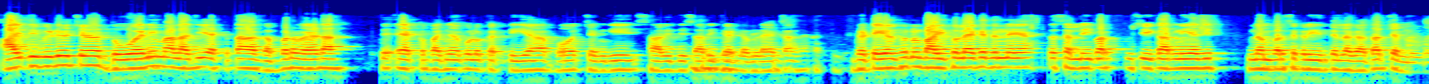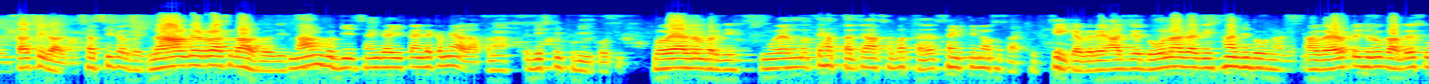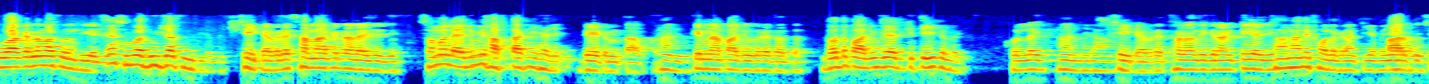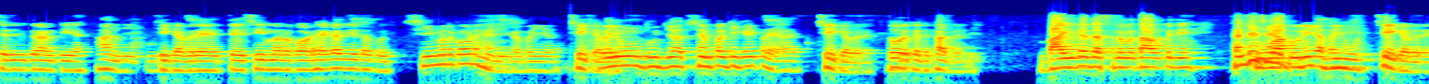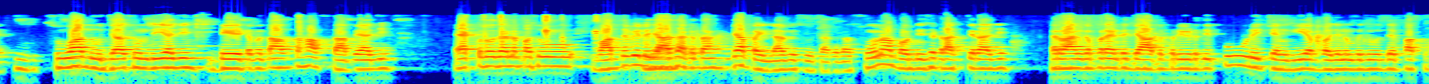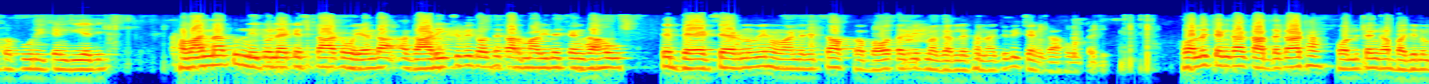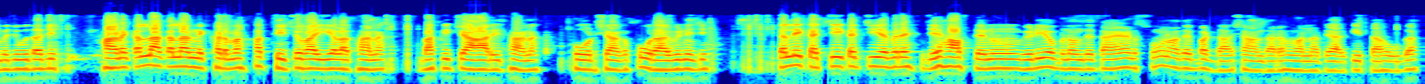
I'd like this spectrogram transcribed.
ਅੱਜ ਦੀ ਵੀਡੀਓ 'ਚ ਦੋ ਐਨੀਮਲ ਆ ਜੀ, ਇੱਕ ਤਾਂ ਗੱਬੜ ਵੈੜ ਆ ਤੇ ਇੱਕ ਬਾਈਆਂ ਕੋਲ ਕੱਟੀ ਆ ਬਹੁਤ ਚੰਗੀ ਸਾਰੀ ਦੀ ਸਾਰੀ ਜੈਡ ਬਲੈਕ ਆ ਡਿਟੇਲ ਤੁਹਾਨੂੰ ਬਾਈ ਤੋਂ ਲੈ ਕੇ ਦਿੰਨੇ ਆ। ਤਸੱਲੀ ਪਰ ਤੁਸੀਂ ਕਰਨੀ ਆ ਜੀ। ਨੰਬਰ ਸਕਰੀਨ ਤੇ ਲਗਾਤਾਰ ਚੱਲੂਗਾ ਜੀ। ਸਤਿ ਸ਼੍ਰੀ ਅਕਾਲ ਜੀ। ਸਤਿ ਸ਼੍ਰੀ ਅਕਾਲ ਬਾਈ ਨਾਮ ਤੇ ਐਡਰੈਸ ਦੱਸ ਦਿਓ ਜੀ। ਨਾਮ ਗੁਰਜੀਤ ਸਿੰਘ ਹੈ ਜੀ ਪਿੰਡ ਘਮਿਆਰਾ ਆਪਣਾ ਡਿਸਟ੍ਰਿਕਟ ਫਰੀਦਕੋਟ। ਜੀ ਮੋਬਾਈਲ ਨੰਬਰ ਜੀ। ਮੋਬਾਈਲ ਨੰਬਰ 73472 37960 ਠੀਕ ਹੈ ਵੀਰੇ ਅੱਜ ਦੋ ਨਾਗਾ ਜੀ। ਹਾਂਜੀ ਦੋ ਨਾਗ ਆ ਵੈੜ ਤੋਂ ਸ਼ੁਰੂ ਕਰਦੇ ਸੂਆ ਕਿੰਨਾ ਮਾਸ ਹੁੰਦੀ ਹੈ ਜੀ? ਇਹ ਸੂਆ ਦੂਜਾ ਸੁਣਦੀ ਹੈ ਬਈ। ਠੀਕ ਹੈ ਵੀਰੇ ਸਮਾਂ ਕਿੰਨਾ ਲੈ ਜੂ ਜੀ? ਸਮਾਂ ਲੈ ਜੂਗੀ ਹਫਤਾ ਕੀ ਹਜੇ ਡੇਟ ਮੁਤਾਬਕ। ਹਾਂਜੀ। ਕਿੰਨਾ ਪਾਜੂ ਵੀਰੇ ਦੁੱਧ? ਦੁੱਧ ਪਾ ਜੂਗੀ ਅੱਜ ਕੀ 30 ਕਿਲੋ ਜੀ। ਖੁੱਲਾ ਹੀ? ਹਾਂਜੀ ਰਾਮ। ਠੀਕ ਹੈ ਵੀਰੇ ਥਣਾ ਦੀ ਗਾਰੰਟੀ ਹੈ ਜੀ? ਥਾਣਾ ਦੀ ਫੁੱਲ ਗਾਰੰਟੀ ਹੈ ਬਈ। ਬਾਹਰ ਪਿੱਛੇ ਦੀ ਵੀ ਗਾਰੰਟੀ ਹੈ? ਹਾਂਜੀ। ਠੀਕ ਹੈ ਵੀਰੇ ਤੇ ਸੀਮਾ ਰਿਕਾਰਡ ਹੈਗਾ ਜੀ ਇਹਦਾ ਕੋਈ? ਸੀਮਾ ਰਿਕਾਰਡ ਹੈ ਨਹੀਂਗਾ ਬਈ ਯਾਰ। ਠੀਕ ਹੈ ਬਈ ਵੀਰੇ। ਉਹ ਦੂਜਾ ਸਿੰਪਲ ਟੀਕਾ ਹੀ ਭਰਿਆ ਹੈ। ਠੀਕ ਹੈ ਵੀਰੇ ਤੋੜ ਕੇ ਦਿਖਾ ਦਿਓ ਜੀ। ਬਾਈ ਦੇ ਦੱਸਣ ਮੁਤਾਬਕ ਜੀ ਠੰਡੀ ਸੀਲ ਸੂਆ। ਪੂਰੀ ਆ ਬਈ ਉਹ। ਠੀਕ ਹੈ ਵੀਰੇ। ਸੂਆ ਦੂਜਾ ਸੁੰਦੀ ਹੈ ਜੀ ਡੇਟ ਮੁਤਾਬਕ ਹਫਤਾ ਪਿਆ ਜੀ। ਇੱਕ ਦੋ ਦਿਨ ਪਸ਼ੂ ਵੱਧ ਵੀ ਲਿਜਾ ਸਕਦਾ ਜਾਂ ਪਹਿਲਾਂ ਵੀ ਸੂ ਸਕਦਾ। ਸੋਹਣਾ ਬਾਡੀ ਸਟਰਕਚਰ ਆ ਜੀ। ਰੰਗ ਪ੍ਰਿੰਟ ਜਾਤ ਬਰੀਡ ਦੀ ਪੂਰੀ ਚੰਗੀ ਆ, ਵਜਨ ਵਜੂਦ ਦੇ ਪੱਖ ਤੋਂ ਪੂਰੀ ਚੰਗੀ ਹੈ ਜੀ। ਹਵਾਨਾ ਧੁੰਨੀ ਤੋਂ ਲੈ ਕੇ ਸਟਾਰਟ ਹੋ ਜਾਂਦਾ, ਅਗਾੜੀ 'ਚ ਵੀ ਦੁੱਧ ਕਰਮ ਵਾਲੀ ਦੇ ਚੰਗਾ ਹੋਊ ਤੇ ਬੈਕ ਸਾਈਡ ਨੂੰ ਵੀ ਹਵਾਨੇ ਦੀ ਧੱਕ ਬਹੁਤ ਆ ਜੀ, ਮਗਰਲੇ ਥਣਾ 'ਚ ਵੀ ਚੰਗਾ ਹੋਊਗਾ ਜੀ। ਫੁੱਲ ਚੰਗਾ ਕੱਦ ਕਾਠ ਆ, ਫੁੱਲ ਚੰਗਾ ਵਜਨ ਵਜੂਦ ਆ ਜੀ। ਥਣ ਕੱਲਾ ਕੱਲਾ ਨਿਖੜਮਾ, ਹੱਥੀ ਚਵਾਈ ਵਾਲਾ ਥਣ, ਬਾਕੀ ਚਾਰ ਹੀ ਥਣ ਫੋੜ ਸ਼ਾਂਕ ਭੂਰਾ ਵੀ ਨਹੀਂ ਜੀ। ਕੱਲੀ ਕੱਚੀ ਕੱਚੀ ਹੈ ਵੀਰੇ। ਜੇ ਹਫ਼ਤੇ ਨੂੰ ਵੀਡੀਓ ਬਣਾਉਂਦੇ ਤਾਂ ਐਨ ਸੋਹਣਾ ਤੇ ਵੱਡਾ ਸ਼ਾਨਦਾਰ ਹਵਾਨਾ ਤਿਆਰ ਕੀਤਾ ਹੋਊਗਾ।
